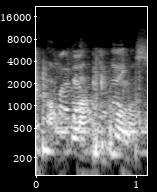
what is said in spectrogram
aplaudimos.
